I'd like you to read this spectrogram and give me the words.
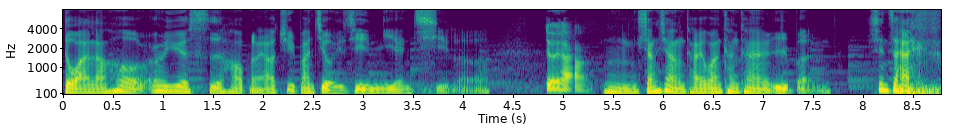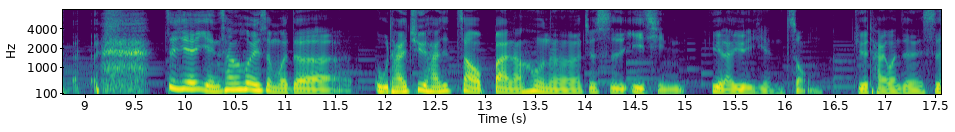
端，然后二月四号本来要举办就已经延期了。对啊，嗯，想想台湾，看看日本，现在 这些演唱会什么的，舞台剧还是照办，然后呢，就是疫情越来越严重，觉得台湾真的是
